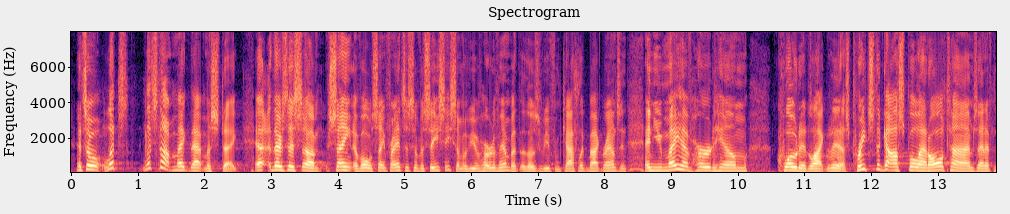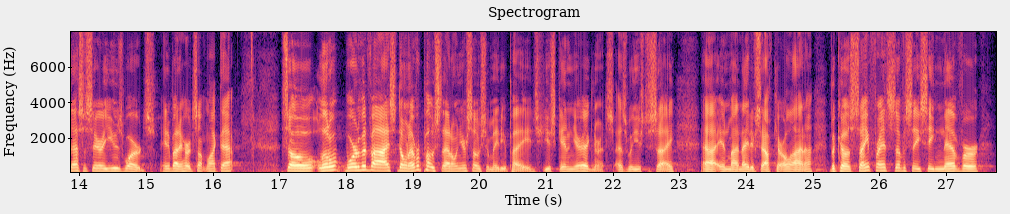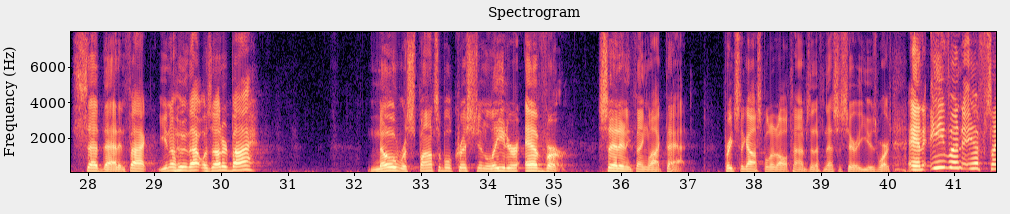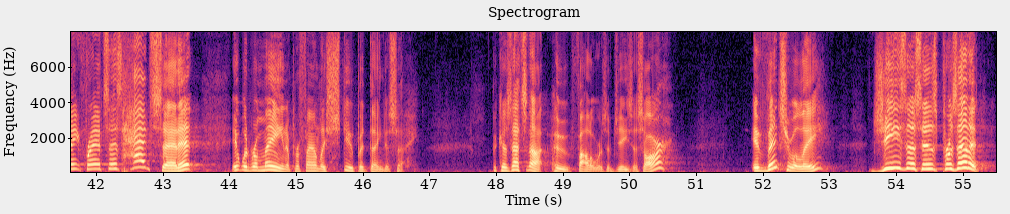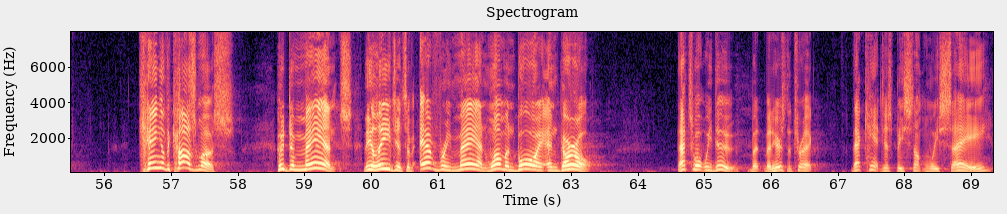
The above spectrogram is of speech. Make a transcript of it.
And so let's, let's not make that mistake. Uh, there's this um, saint of old, St. Francis of Assisi. Some of you have heard of him, but those of you from Catholic backgrounds, and, and you may have heard him quoted like this preach the gospel at all times and if necessary use words. Anybody heard something like that? So little word of advice don't ever post that on your social media page. You skin in your ignorance as we used to say uh, in my native south carolina because st francis of assisi never said that. In fact you know who that was uttered by? No responsible christian leader ever said anything like that Preach the gospel at all times, and if necessary, use words. And even if St. Francis had said it, it would remain a profoundly stupid thing to say. Because that's not who followers of Jesus are. Eventually, Jesus is presented, King of the cosmos, who demands the allegiance of every man, woman, boy, and girl. That's what we do. But, but here's the trick that can't just be something we say,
